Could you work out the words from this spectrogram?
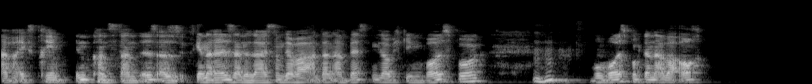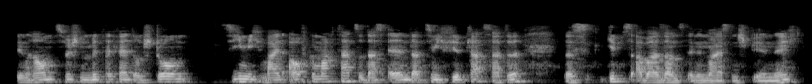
einfach extrem inkonstant ist. Also generell seine Leistung, der war dann am besten, glaube ich, gegen Wolfsburg, mhm. wo Wolfsburg dann aber auch den Raum zwischen Mittelfeld und Sturm ziemlich weit aufgemacht hat, sodass Allen da ziemlich viel Platz hatte. Das gibt's aber sonst in den meisten Spielen nicht.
